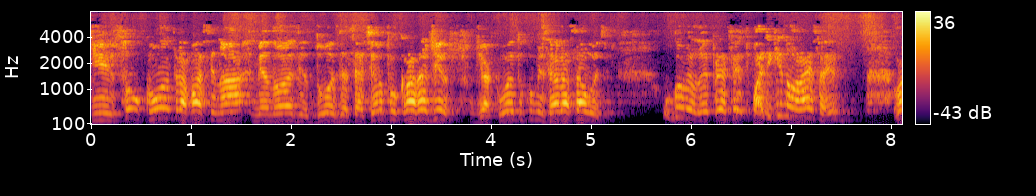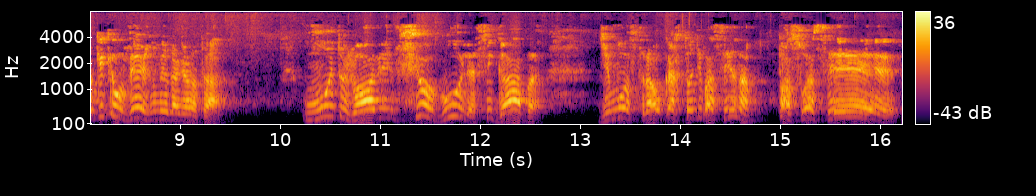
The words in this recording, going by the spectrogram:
que sou contra vacinar menores de 12 a 17 anos por causa disso, de acordo com o Ministério da Saúde. O governador e o prefeito pode ignorar isso aí. Agora, o que, que eu vejo no meio da garotada? Muito jovem se orgulha, se gaba de mostrar o cartão de vacina. Passou a ser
